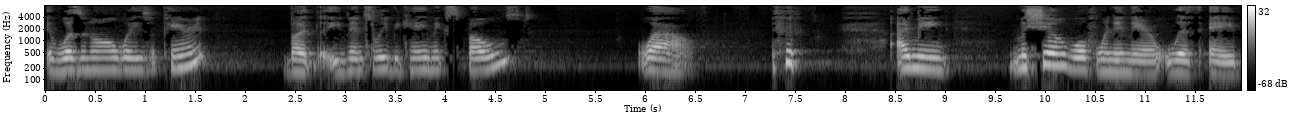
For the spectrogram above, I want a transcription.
it wasn't always apparent, but eventually became exposed. Wow. I mean, Michelle Wolf went in there with a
